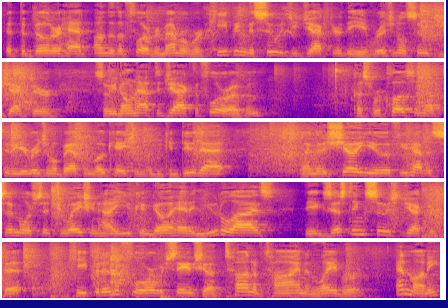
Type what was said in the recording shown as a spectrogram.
that the builder had under the floor. Remember, we're keeping the sewage ejector, the original sewage ejector, so we don't have to jack the floor open because we're close enough to the original bathroom location that we can do that. And I'm going to show you, if you have a similar situation, how you can go ahead and utilize the existing sewage ejector pit, keep it in the floor, which saves you a ton of time and labor and money,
